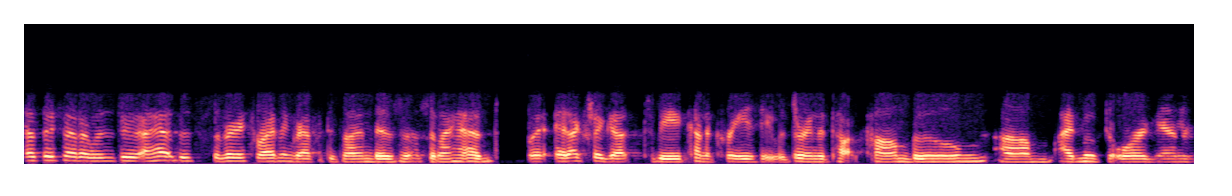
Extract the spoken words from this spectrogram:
as I said, I was doing. I had this very thriving graphic design business, and I had. But it actually got to be kind of crazy. It was during the dot com boom. Um, I'd moved to Oregon, and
